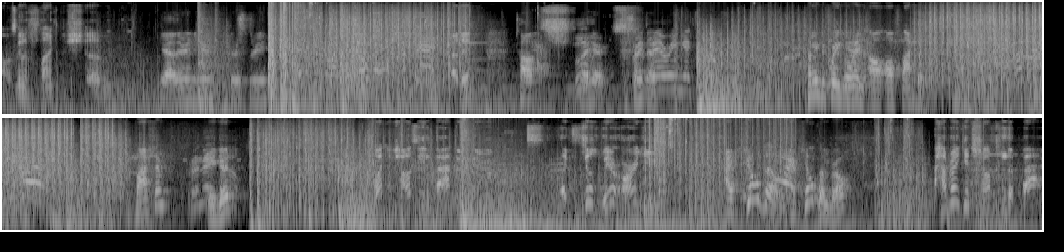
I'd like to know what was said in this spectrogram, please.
I was gonna flank the shit out of him. Yeah, they're in here. There's three. Are they? Top, right here. Just right there. Tell me before you go in. I'll, I'll flash it. Flash him. Are you good? What? How's he in back of me? Like, Phil, where are you? I killed him. I killed him, bro. How did I get shot from the back?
